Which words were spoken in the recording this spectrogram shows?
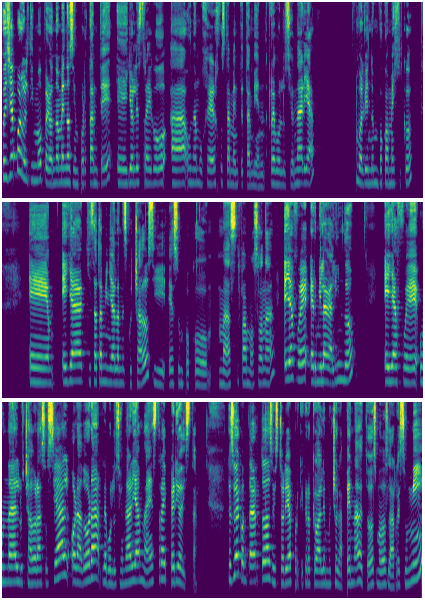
Pues ya por último, pero no menos importante, eh, yo les traigo a una mujer justamente también revolucionaria, volviendo un poco a México. Eh, ella quizá también ya la han escuchado, si es un poco más famosona. Ella fue Hermila Galindo. Ella fue una luchadora social, oradora, revolucionaria, maestra y periodista. Les voy a contar toda su historia porque creo que vale mucho la pena. De todos modos, la resumí.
